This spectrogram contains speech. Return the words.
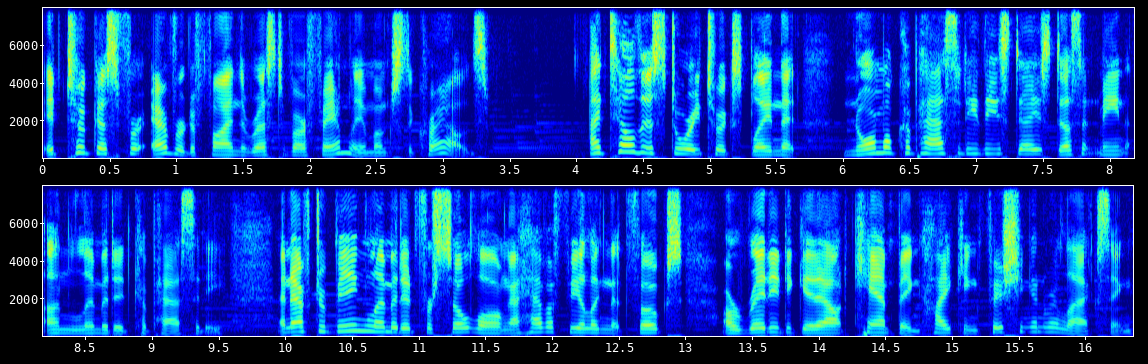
It took us forever to find the rest of our family amongst the crowds. I tell this story to explain that normal capacity these days doesn't mean unlimited capacity. And after being limited for so long, I have a feeling that folks are ready to get out camping, hiking, fishing, and relaxing.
